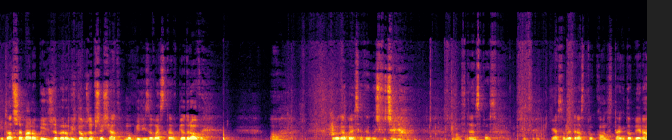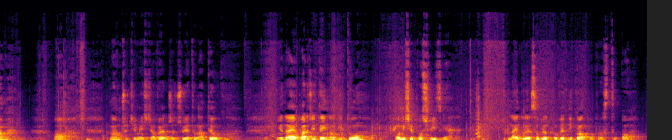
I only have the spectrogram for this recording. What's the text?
I to trzeba robić, żeby robić dobrze przysiad. Mobilizować staw biodrowy. O, druga wersja tego ćwiczenia. O, w ten sposób. Ja sobie teraz tu kąt tak dobieram. O, mam czucie mięśniowe, że czuję tu na tyłku. Nie daję bardziej tej nogi tu, bo mi się poślizgnie. Znajduję sobie odpowiedni kąt po prostu. O.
